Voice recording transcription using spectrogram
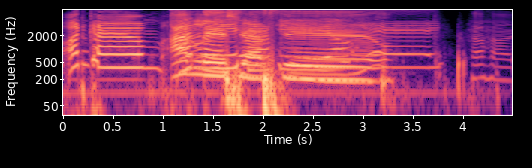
On cam. Unleash your skill. Hai.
